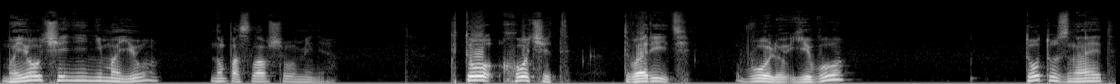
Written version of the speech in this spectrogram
«Мое учение не мое, но пославшего меня. Кто хочет творить волю его, тот узнает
